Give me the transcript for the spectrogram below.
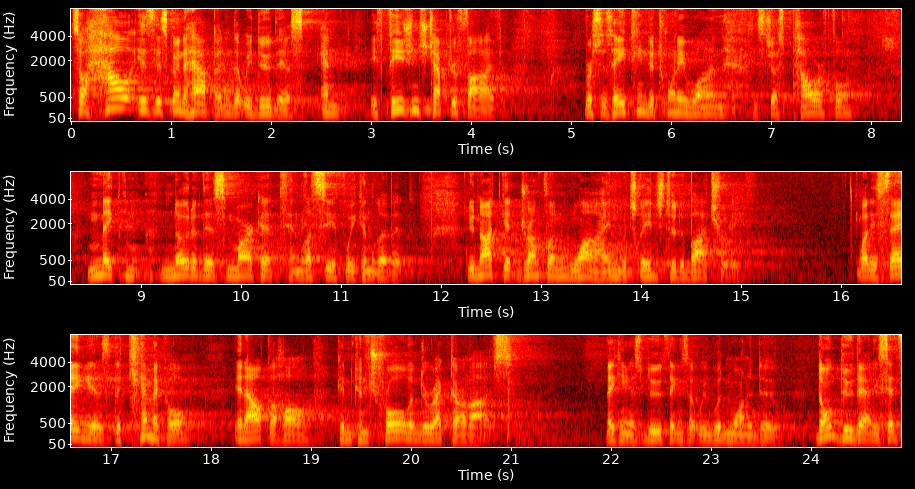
So, how is this going to happen that we do this? And Ephesians chapter 5, verses 18 to 21 is just powerful. Make note of this, mark it, and let's see if we can live it. Do not get drunk on wine, which leads to debauchery. What he's saying is the chemical in alcohol can control and direct our lives, making us do things that we wouldn't want to do. Don't do that. He said,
